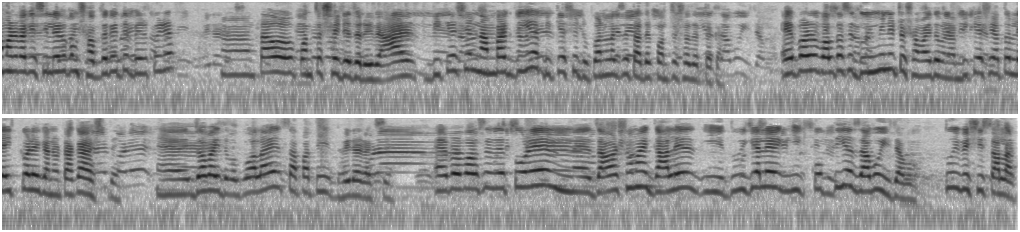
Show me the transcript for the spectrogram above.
আমার ব্যাগে ছিল, এরকম সব জায়গাতে বের করে তাও পঞ্চাশ, ষাট হাজার হইবে আর বিকাশের নাম্বার দিয়ে বিকাশে ঢুকানো লাগছে তাদের পঞ্চাশ হাজার টাকা। এরপর বলতেছে, দুই মিনিটও সময় দেবো না। বিকাশে এত লেট করে কেন? টাকা আসতে। জবাই দেবো, গলায় চাপাতি ধইরা রাখছে। এরপর বলছে যে তোরে যাওয়ার সময় গালে দুই গেলে ই কোপ দিয়ে যাবই যাব। তুই বেশি চালাক।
